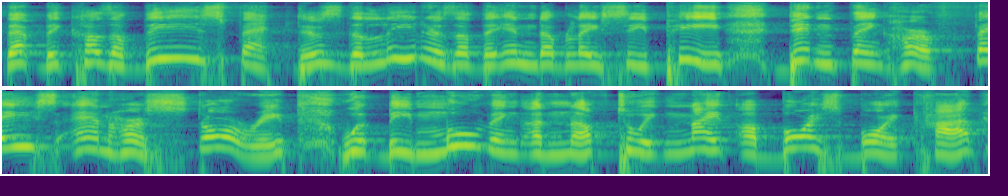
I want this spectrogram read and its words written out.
that because of these factors, the leaders of the NAACP didn't think her face and her story would be moving enough to ignite a voice boycott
